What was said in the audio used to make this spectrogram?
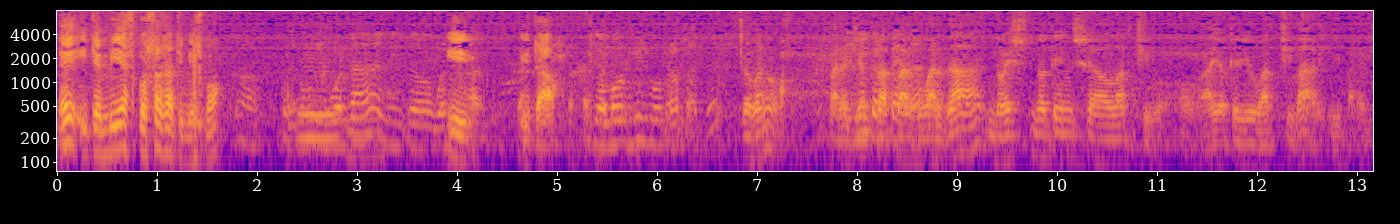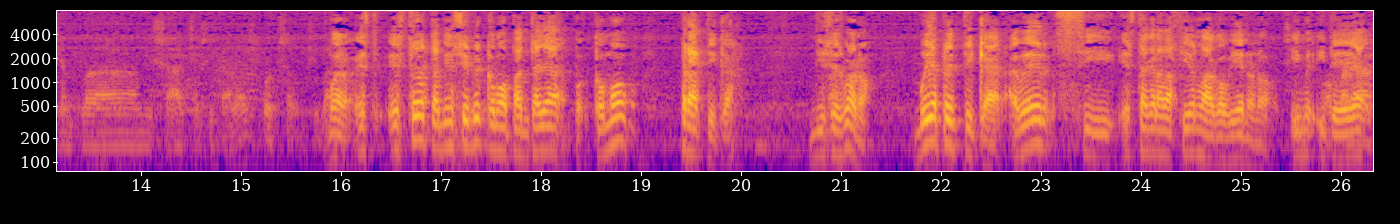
eh, y te envías cosas a ti mismo. Y, y tal. Pero bueno, per exemple, per guardar no, és, no tens l'arxiu, o allò que diu arxivar, i per exemple, missatges i tal, els pots arxivar. Bueno, est- esto también sirve como pantalla, como práctica. Dices, bueno, voy a practicar, a ver si esta grabación la hago bien o no. Y, y te, una-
